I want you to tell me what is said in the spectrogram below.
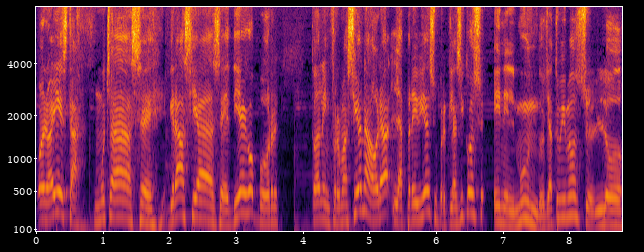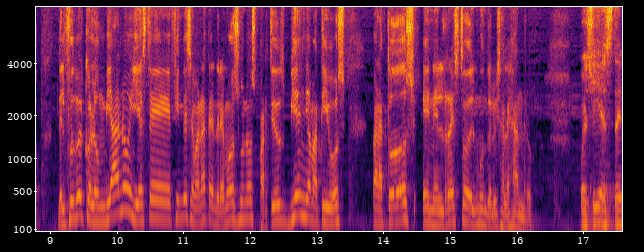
Bueno, ahí está. Muchas eh, gracias Diego por toda la información. Ahora la previa de superclásicos en el mundo. Ya tuvimos lo del fútbol colombiano y este fin de semana tendremos unos partidos bien llamativos para todos en el resto del mundo, Luis Alejandro. Pues sí, este,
